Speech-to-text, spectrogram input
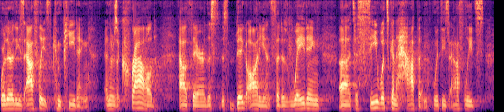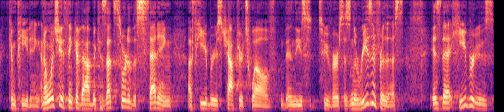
where there are these athletes competing, and there's a crowd out there, this, this big audience that is waiting uh, to see what's going to happen with these athletes competing. And I want you to think of that because that's sort of the setting of Hebrews chapter 12 in these two verses. And the reason for this is that Hebrews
